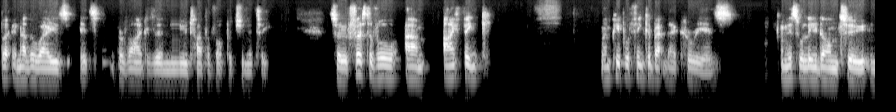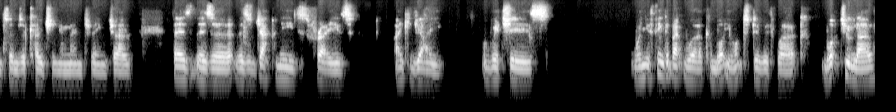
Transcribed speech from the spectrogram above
but in other ways, it's provided a new type of opportunity. So, first of all, um, I think when people think about their careers, and this will lead on to in terms of coaching and mentoring, Joe. There's there's a there's a Japanese phrase, ikigai, which is when you think about work and what you want to do with work, what do you love?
